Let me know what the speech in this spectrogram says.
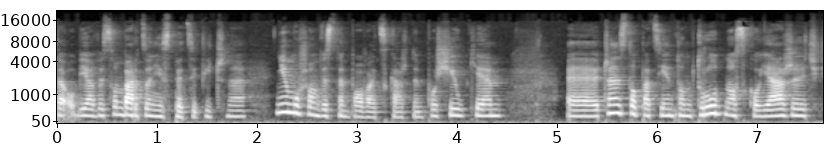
te objawy są bardzo niespecyficzne, nie muszą występować z każdym posiłkiem. E, często pacjentom trudno skojarzyć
